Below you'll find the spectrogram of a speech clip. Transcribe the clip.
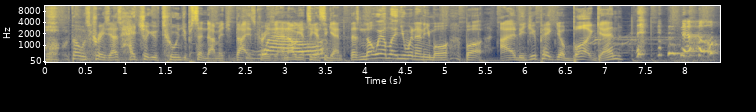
oh, that was crazy. I just headshot you with 200% damage. That is crazy. And now we get to guess again. There's no way I'm letting you win anymore, but I, did you pick your butt again? no.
